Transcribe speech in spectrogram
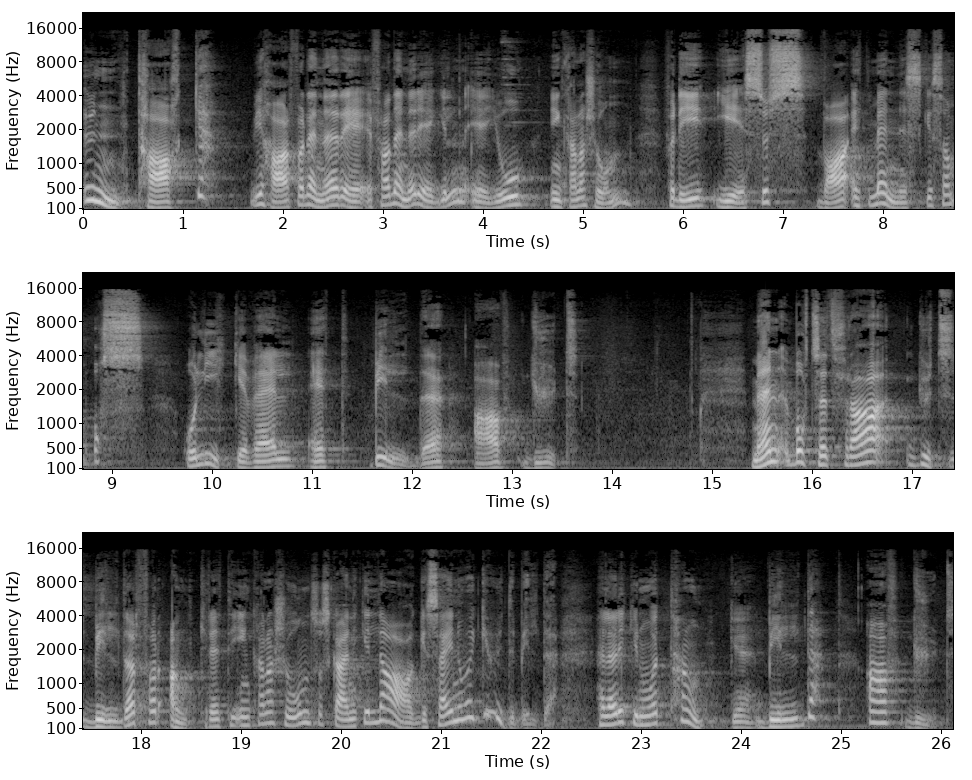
unntaket vi har fra denne, fra denne regelen, er jo inkarnasjonen. Fordi Jesus var et menneske som oss, og likevel et bilde av Gud. Men bortsett fra gudsbilder forankret i inkarnasjonen, så skal en ikke lage seg noe gudebilde. Heller ikke noe tankebilde av Gud.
